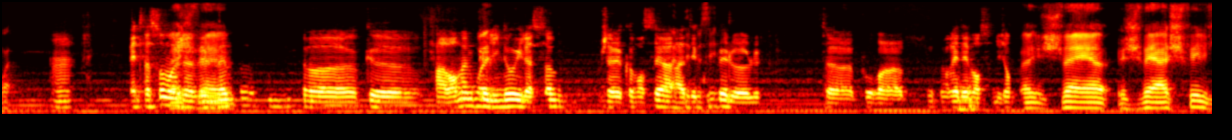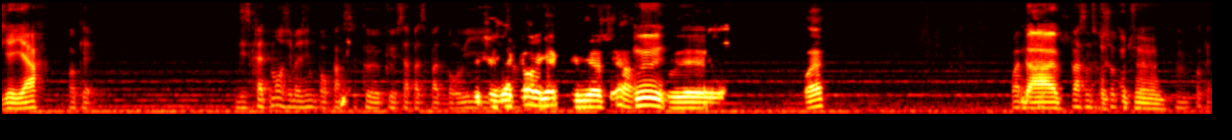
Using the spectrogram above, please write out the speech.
Mais de toute façon, moi, Ouais, j'avais vais- même pas euh, que, enfin, avant même Ouais. que Lino il assomme, j'avais commencé à, À découper le, le euh, pour euh, préparer des morceaux de viande. Ouais, je vais, je vais achever le vieillard. Ok. Discrètement, j'imagine, pour parce que, que ça fasse pas de bruit. Je suis d'accord, les gars, que c'est mieux à faire. Oui. Vous avez- Ouais, Bah, personne- personne se choque. écoute, euh, ok.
